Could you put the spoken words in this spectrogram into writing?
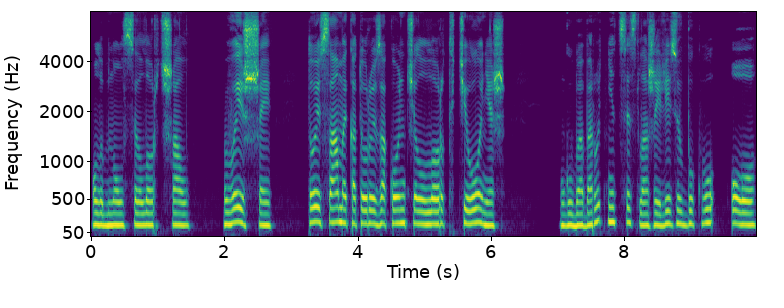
улыбнулся лорд Шал. «Высшей, той самой, которую закончил лорд Тиониш». Губы оборотницы сложились в букву «О».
